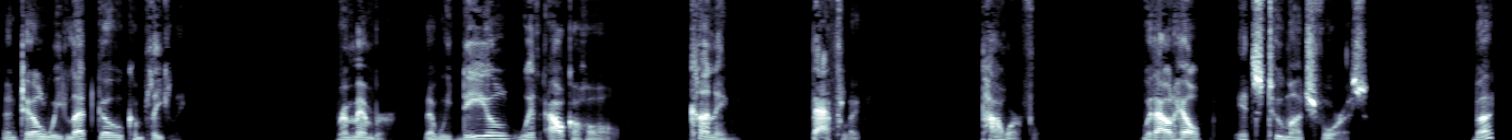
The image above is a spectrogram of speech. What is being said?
until we let go completely. Remember that we deal with alcohol, cunning, baffling, powerful. Without help, it's too much for us. But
